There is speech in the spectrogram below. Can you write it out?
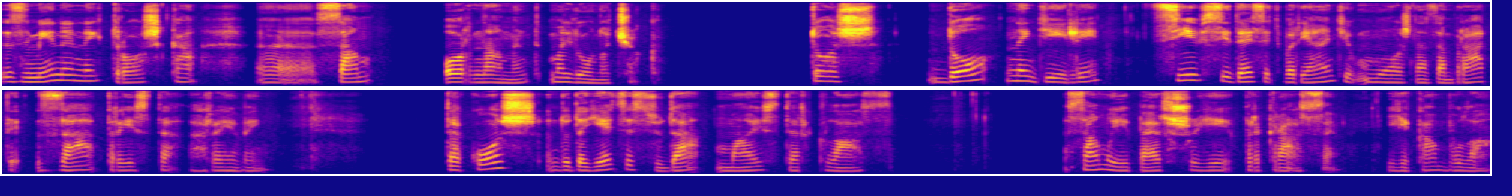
змінений трошки е, сам орнамент, малюночок. Тож до неділі ці всі 10 варіантів можна забрати за 300 гривень. Також додається сюди майстер-клас самої першої прикраси, яка була.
